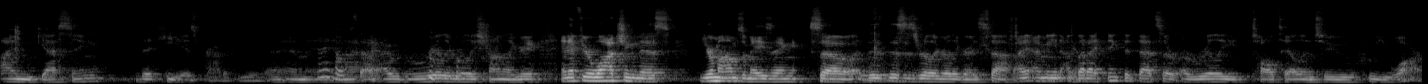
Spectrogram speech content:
I'm guessing that he is proud of you, and, and, I and hope so. I, I would really, really strongly agree. And if you're watching this, your mom's amazing. So th- this is really, really great stuff. I, I mean, you. but I think that that's a, a really tall tale into who you are,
